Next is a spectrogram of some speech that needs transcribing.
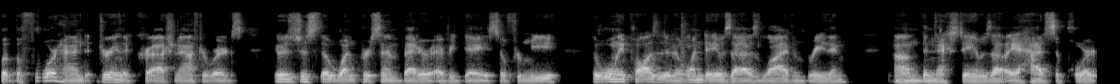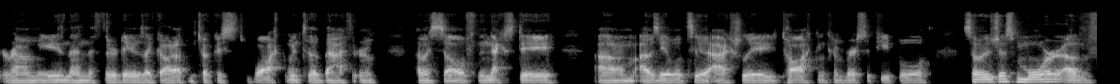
But beforehand, during the crash and afterwards, it was just the 1% better every day. So for me, the only positive in one day was that I was alive and breathing. Um, the next day was that like, I had support around me. And then the third day was I got up and took a walk, went to the bathroom by myself. The next day, um, I was able to actually talk and converse with people. So it was just more of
